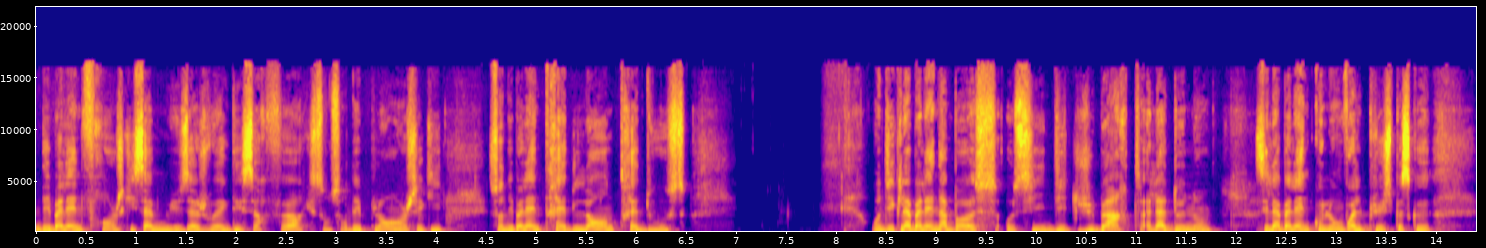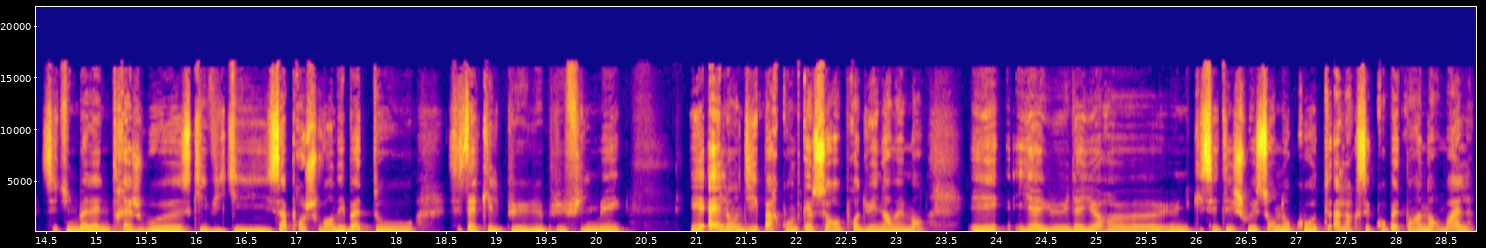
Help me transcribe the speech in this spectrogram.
des baleines franches qui s'amusent à jouer avec des surfeurs qui sont sur des planches et qui sont des baleines très lentes, très douces. On dit que la baleine à bosse aussi, dite jubart, elle a deux noms. C'est la baleine que l'on voit le plus parce que c'est une baleine très joueuse qui, vit, qui s'approche souvent des bateaux. C'est celle qui est le plus, le plus filmée. Et elle, on dit par contre qu'elle se reproduit énormément. Et il y a eu d'ailleurs euh, une qui s'est échouée sur nos côtes, alors que c'est complètement anormal.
